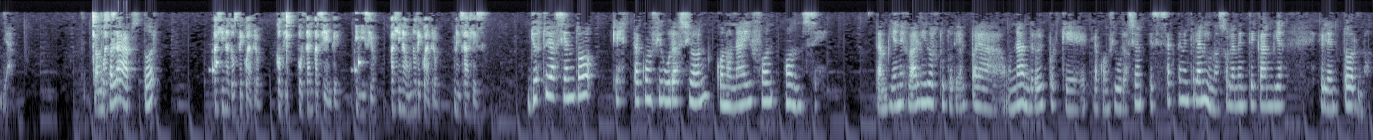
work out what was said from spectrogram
Ya. Vamos a la App Store. Página 2 de 4. Portal paciente. Inicio. Página 1 de 4. Mensajes. Yo estoy haciendo esta configuración con un iPhone 11. También es válido el tutorial para un Android porque la configuración es exactamente la misma, solamente cambia el entorno.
